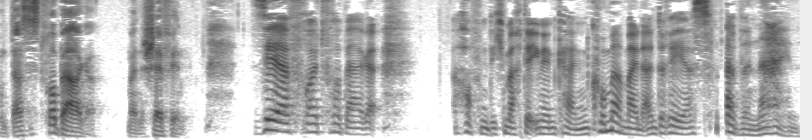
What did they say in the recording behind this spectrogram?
Und das ist Frau Berger, meine Chefin. Sehr erfreut, Frau Berger. Hoffentlich macht er Ihnen keinen Kummer, mein Andreas. Aber nein,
